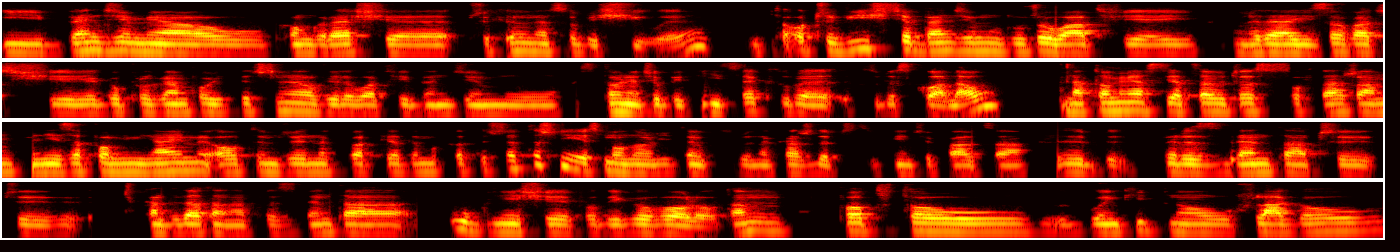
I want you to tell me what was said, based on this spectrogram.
i będzie miał w kongresie przychylne sobie siły, to oczywiście będzie mu dużo łatwiej realizować jego program polityczny, o wiele łatwiej będzie mu spełniać obietnice, które, które składał. Natomiast ja cały czas powtarzam, nie zapominajmy o tym, że jednak Partia Demokratyczna też nie jest monolitem, który na każde pstryknięcie palca y, prezydenta czy, czy, czy kandydata na prezydenta ugnie się pod jego wolą. Tam pod tą błękitną flagą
